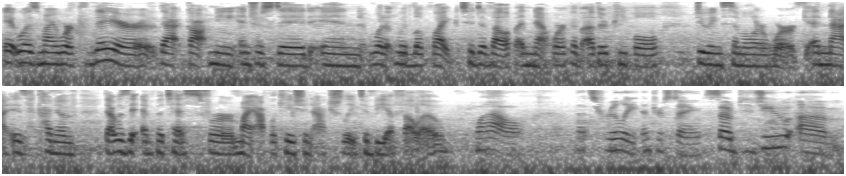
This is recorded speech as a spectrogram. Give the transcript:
it was my work there that got me interested in what it would look like to develop a network of other people doing similar work. And that is kind of, that was the impetus for my application actually to be a fellow. Wow. That's really interesting. So, did you um,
